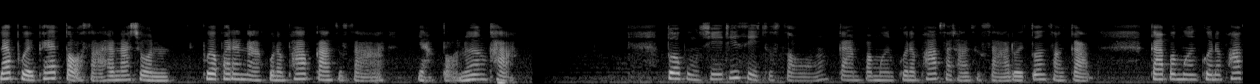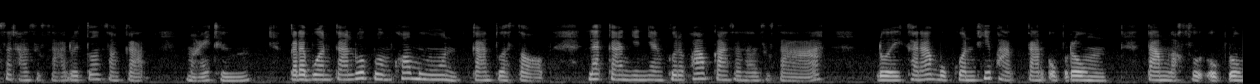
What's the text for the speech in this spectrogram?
และเผยแพร่ต่อสาธารณชน เพื่อพัฒนาคุณภาพการศึกษาอย่างต่อเนื่องค่ะตัวบ่งชี้ที่ 4.2 การประเมินคุณภาพสถานศึกษาโดยต้นสังกัด การประเมินคุณภาพสถานศึกษาโดยต้นสังกัด หมายถึง กระบวนการรวบรวมข้อมูล การตรวจสอบ และการยืนยันคุณภาพการสถานศึกษา โดยคณะบุคคลที่ผ่านการอบรม ตามหลักสูตรอบรม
